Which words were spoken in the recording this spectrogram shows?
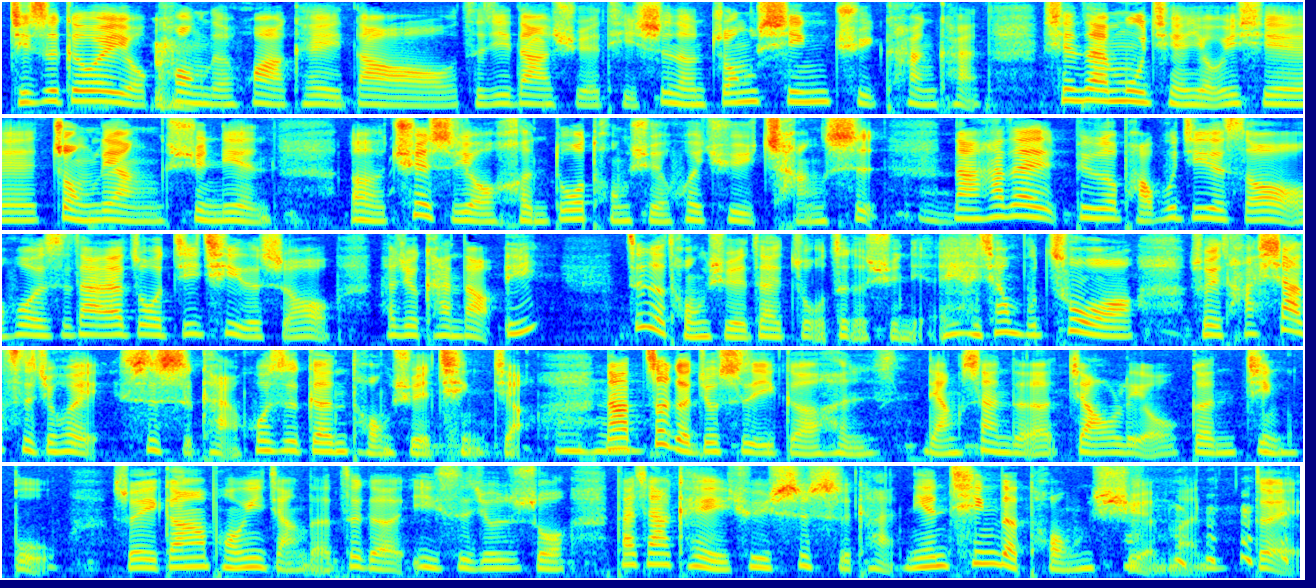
其实各位有空的话，可以到慈济大学体适能中心去看看。现在目前有一些重量训练，呃，确实有很多同学会去尝试。那他在比如说跑步机的时候，或者是他在做机器的时候，他就看到，诶。这个同学在做这个训练，哎，好像不错哦，所以他下次就会试试看，或是跟同学请教。那这个就是一个很良善的交流跟进步。所以刚刚彭毅讲的这个意思就是说，大家可以去试试看，年轻的同学们，对，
